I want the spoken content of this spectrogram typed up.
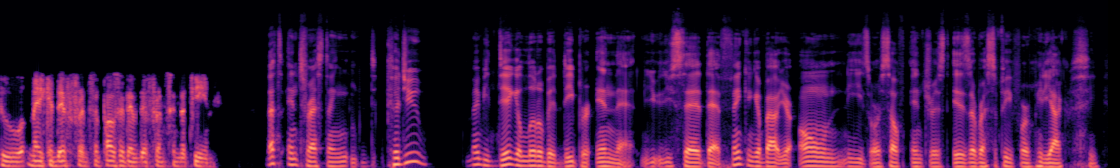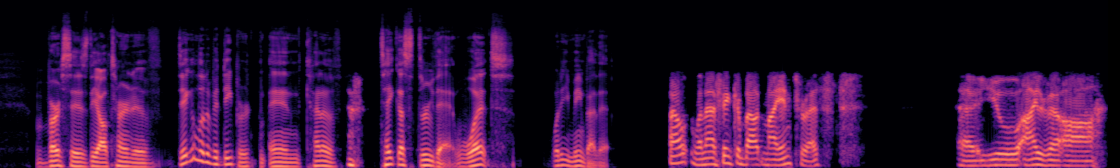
to make a difference, a positive difference in the team. That's interesting. Could you maybe dig a little bit deeper in that? You, you said that thinking about your own needs or self interest is a recipe for mediocrity versus the alternative. Dig a little bit deeper and kind of take us through that. What what do you mean by that? Well, when I think about my interests, uh, you either are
